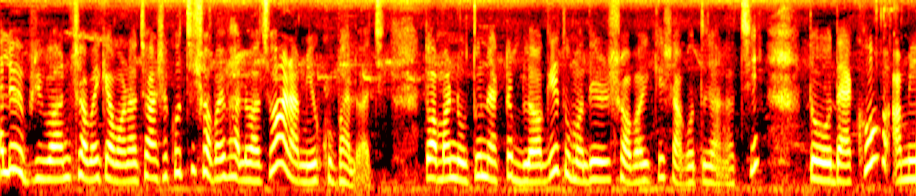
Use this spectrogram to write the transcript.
হ্যালো এভরিওয়ান, সবাই কেমন আছো? আশা করছি সবাই ভালো আছো আর আমিও খুব ভালো আছি। তো আমার নতুন একটা ব্লগে তোমাদের সবাইকে স্বাগত জানাচ্ছি। তো দেখো, আমি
